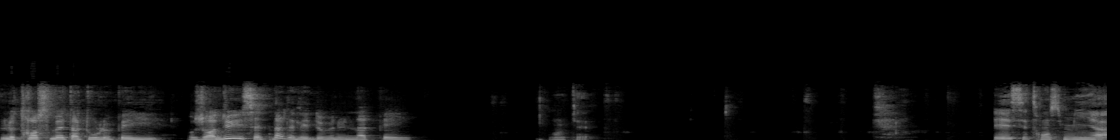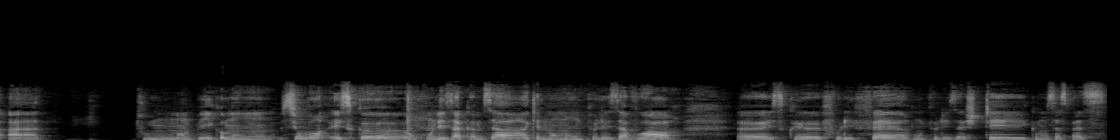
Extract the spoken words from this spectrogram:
le transmettre à tout le pays. Aujourd'hui, cette natte, elle est devenue une natte pays. Ok. Et c'est transmis à, à tout le monde dans le pays. Comment, si on veut- est-ce que euh, on les a comme ça? À quel moment on peut les avoir? Euh, Est-ce qu'il faut les faire? On peut les acheter? Comment ça se passe?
